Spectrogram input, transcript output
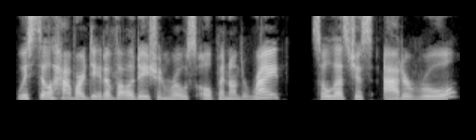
We still have our data validation rows open on the right. So let's just add a rule.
